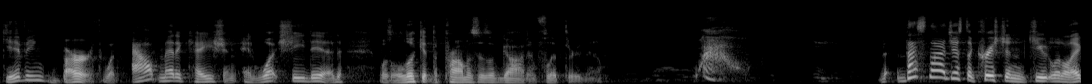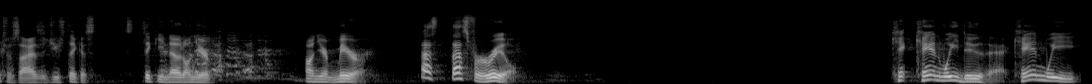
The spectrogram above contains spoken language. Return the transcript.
giving birth without medication, and what she did was look at the promises of God and flip through them. Wow. That's not just a Christian cute little exercise that you stick a sticky note on your on your mirror. That's that's for real. Can, can we do that? Can we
